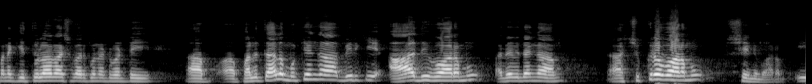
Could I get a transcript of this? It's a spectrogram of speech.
మనకి తులారాశి వారికి ఉన్నటువంటి ఫలితాలు. ముఖ్యంగా వీరికి ఆదివారము అదేవిధంగా శుక్రవారము శనివారం. ఈ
